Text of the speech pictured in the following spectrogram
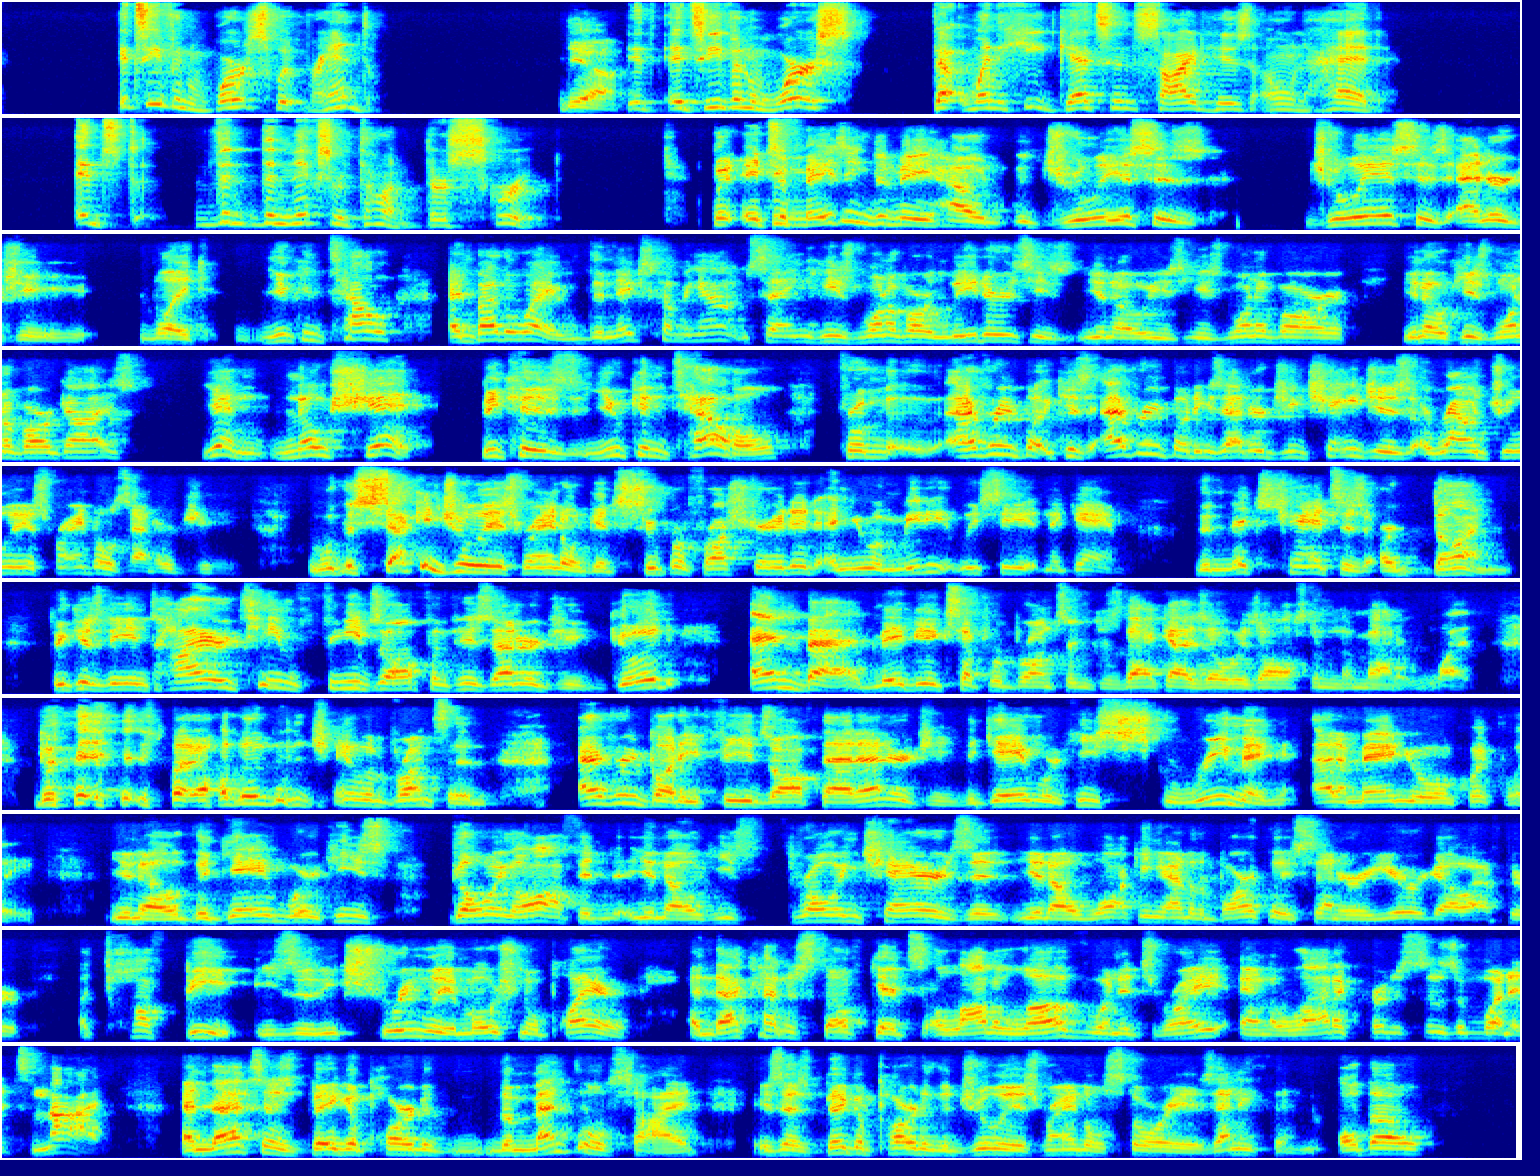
It's even worse with Randle. Yeah. It, it's even worse that when he gets inside his own head, it's the, the Knicks are done. They're screwed. But it's amazing to me how Julius's Julius's energy, like you can tell. And by the way, the Knicks coming out and saying he's one of our leaders. He's you know he's he's one of our you know he's one of our guys. Yeah, no shit. because you can tell from everybody because everybody's energy changes around Julius Randle's energy. Well, the second Julius Randle gets super frustrated and you immediately see it in the game, the Knicks' chances are done because the entire team feeds off of his energy, good and bad, maybe except for Brunson, because that guy's always awesome no matter what. But, but other than Jalen Brunson, everybody feeds off that energy. The game where he's screaming at Immanuel Quickley, you know, the game where he's going off and, you know, he's throwing chairs at, you know, walking out of the Barclays Center a year ago after a tough beat. He's an extremely emotional player. And that kind of stuff gets a lot of love when it's right and a lot of criticism when it's not. And that's as big a part of the mental side is as big a part of the Julius Randle story as anything. Although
